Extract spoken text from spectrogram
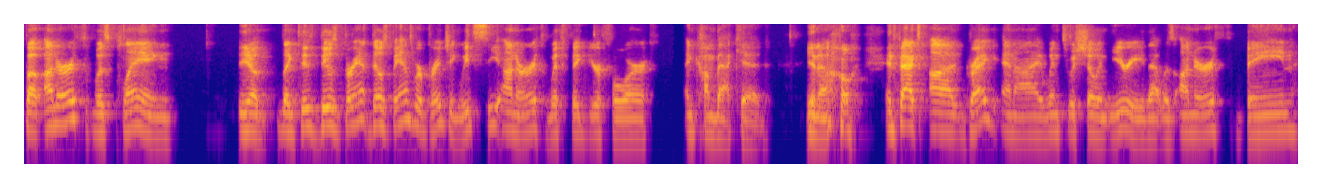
but Unearth was playing, you know, like those, those brand those bands were bridging. We'd see Unearth with Figure Four and Comeback Kid. You know, in fact, uh, Greg and I went to a show in Erie that was Unearth, Bane,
